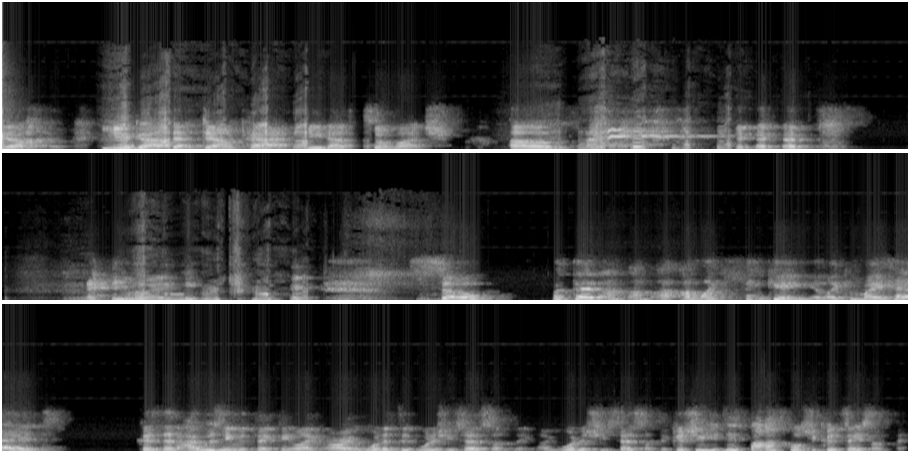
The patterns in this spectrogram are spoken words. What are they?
you know, you got that down pat. Me, not so much. Um, anyway, so, but then I'm, I'm, I'm like thinking, and like in my head, because then I was even thinking, like, all right, what if it, what if she says something? Like, what if she says something? Because she it's possible she could say something,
